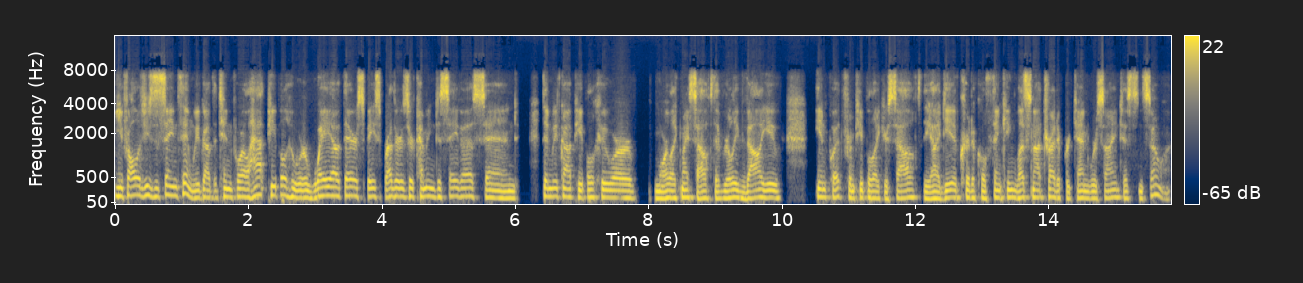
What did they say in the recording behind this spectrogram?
Ufology is the same thing. We've got the tinfoil hat people who are way out there. Space brothers are coming to save us and then we've got people who are more like myself that really value input from people like yourself, the idea of critical thinking. Let's not try to pretend we're scientists and so on.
